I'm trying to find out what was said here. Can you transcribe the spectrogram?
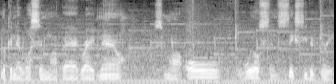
Looking at what's in my bag right now. It's my old Wilson 60 degree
